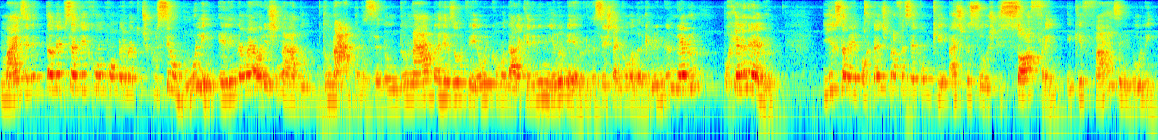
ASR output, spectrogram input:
Mas ele também precisa vir com um complemento de que o seu bullying, ele não é originado do nada. Você não do nada resolveu incomodar aquele menino negro. Você está incomodando aquele menino negro porque ele é negro. E isso também é importante para fazer com que as pessoas que sofrem e que fazem bullying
